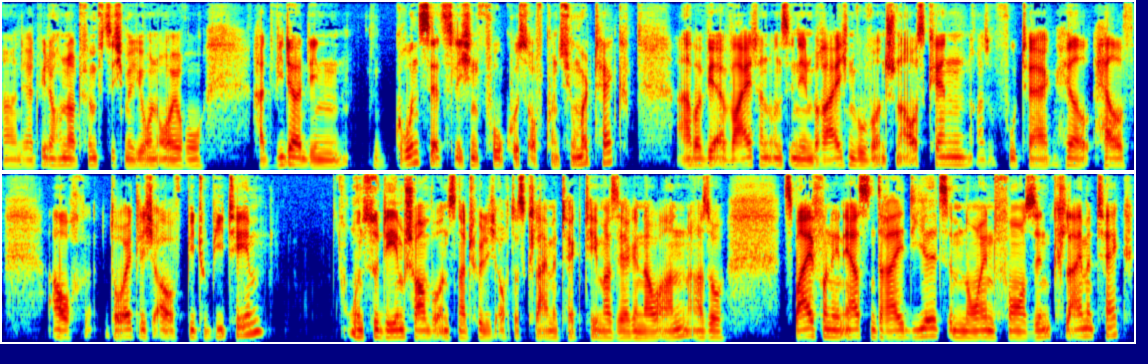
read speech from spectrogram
Äh, der hat wieder 150 Millionen Euro, hat wieder den grundsätzlichen Fokus auf Consumer Tech, aber wir erweitern uns in den Bereichen, wo wir uns schon auskennen, also Food Tech, Health, auch deutlich auf B2B-Themen. Und zudem schauen wir uns natürlich auch das Climate Tech-Thema sehr genau an. Also zwei von den ersten drei Deals im neuen Fonds sind Climate Tech.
